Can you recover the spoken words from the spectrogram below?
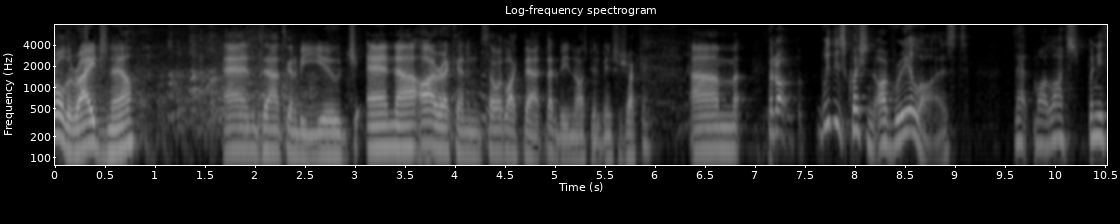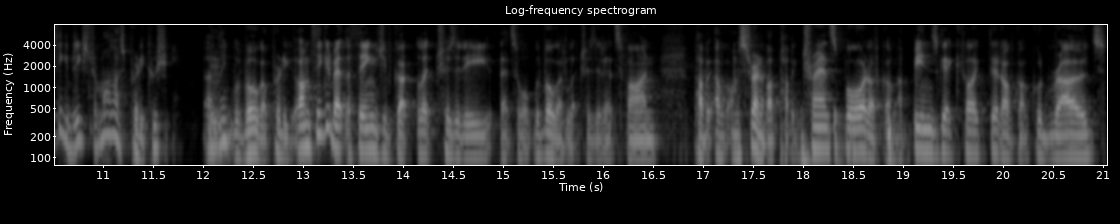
all the rage now, and uh, it's going to be huge. And uh, I reckon so. I'd like that. That'd be a nice bit of infrastructure. Um, but I, with this question, I've realised that my life's when you think of extra, my life's pretty cushy. I think we've all got pretty. I'm thinking about the things you've got electricity. That's all. We've all got electricity. That's fine. Public. I'm surrounded by public transport. I've got my bins get collected. I've got good roads.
